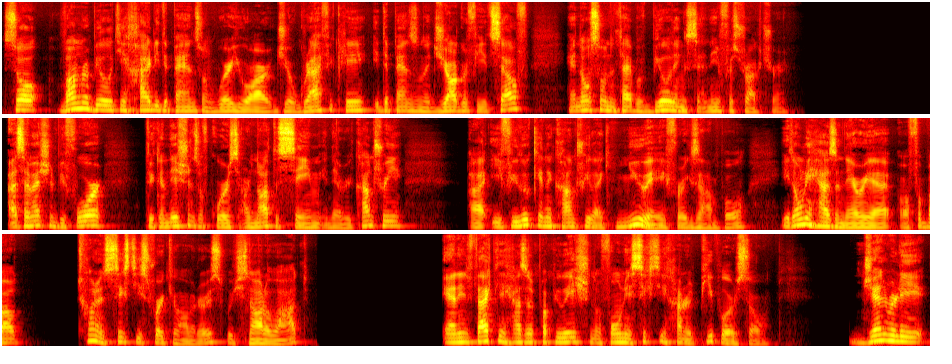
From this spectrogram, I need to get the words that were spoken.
So, vulnerability highly depends on where you are geographically, it depends on the geography itself, and also on the type of buildings and infrastructure. As I mentioned before, the conditions, of course, are not the same in every country. Uh, if you look in a country like Niue, for example, it only has an area of about 260 square kilometers, which is not a lot. And in fact, it has a population of only 1,600 people or so. Generally,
